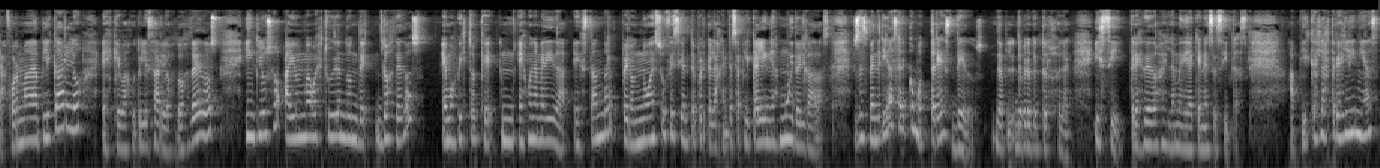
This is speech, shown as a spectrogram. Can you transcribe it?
La forma de aplicarlo es que vas a utilizar los dos dedos. Incluso hay un nuevo estudio en donde dos dedos hemos visto que mm, es una medida estándar, pero no es suficiente porque la gente se aplica líneas muy delgadas. Entonces vendría a ser como tres dedos de, protector solar. Y sí, tres dedos es la medida que necesitas. Aplicas las tres líneas,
